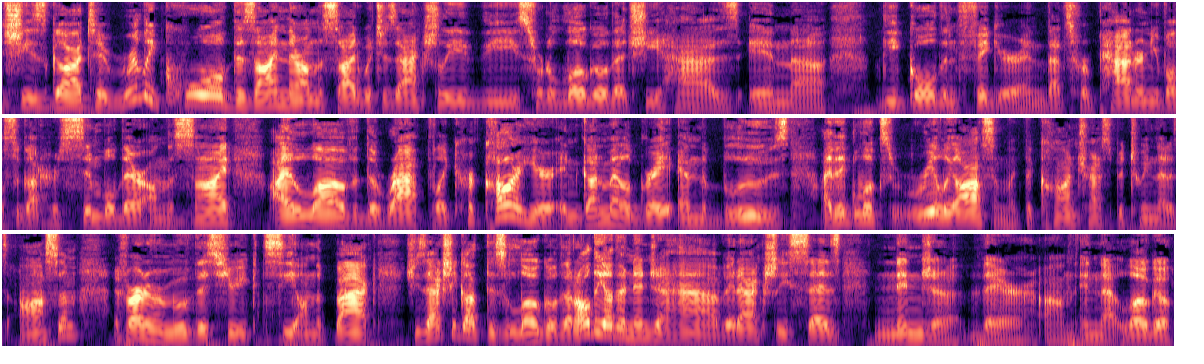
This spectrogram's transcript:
she's got a really cool design there on the side, which is actually the sort of logo that she has in uh, the golden figure, and that's her pattern. You've also got her symbol there on the side. I love the wrap, like her color here in gunmetal gray and the blues, I think looks really awesome. Like the contrast between that is awesome. If I were to remove this here, you can see on the back, she's actually got this logo that all the other ninja have. It actually says ninja there um, in that logo.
